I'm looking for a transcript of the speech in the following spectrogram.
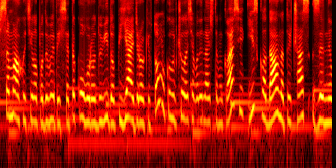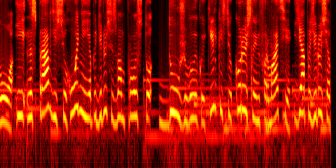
сама хотіла подивитися такого роду відео 5 років тому, коли вчилася в 11 класі, і складала на той час ЗНО. І насправді сьогодні я поділюся з вами просто дуже великою кількістю корисної інформації. Я поділюся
